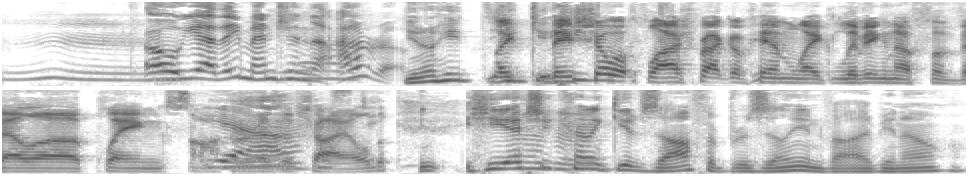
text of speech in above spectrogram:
Mm. Oh yeah, they mentioned that. I don't know. you know he Like he, they he, show a flashback of him like living in a favela playing soccer Yeah. as a child. he actually kind of gives off a Brazilian vibe you know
